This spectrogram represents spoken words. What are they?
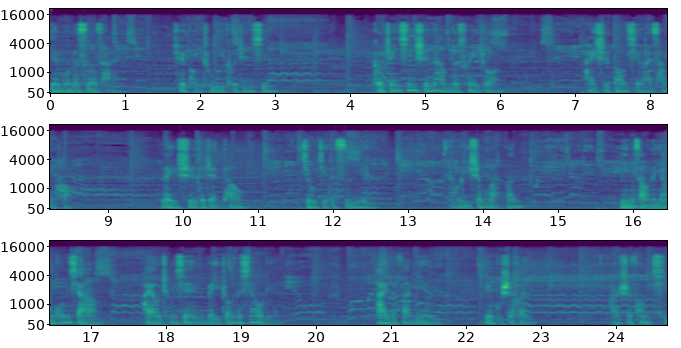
淹没了色彩，却捧出一颗真心。可真心是那么的脆弱，还是包起来藏好？泪湿的枕头，纠结的思念，道一声晚安。明早的阳光下，还要呈现伪装的笑脸。爱的反面，并不是恨，而是放弃，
